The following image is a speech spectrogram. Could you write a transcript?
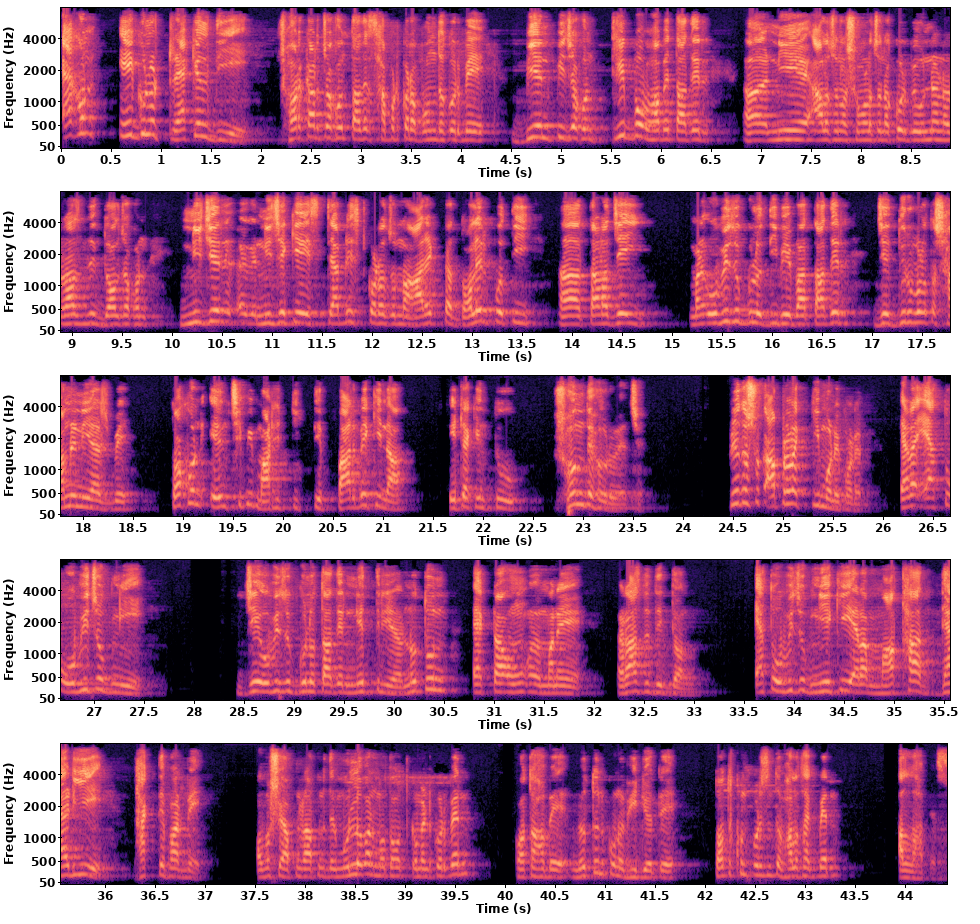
এখন এইগুলো ট্র্যাকেল দিয়ে সরকার যখন তাদের সাপোর্ট করা বন্ধ করবে, বিএনপি যখন তীব্রভাবে তাদের নিয়ে আলোচনা, সমালোচনা করবে অন্যান্য রাজনৈতিক দল যখন নিজের, নিজেকে স্ট্যাবলিশ করার জন্য আরেকটা দলের প্রতি তারা যেই মানে অভিযোগগুলো দিবে বা তাদের যে দুর্বলতা সামনে নিয়ে আসবে, তখন এনসিপি মাঠে টিকতে পারবে কিনা, এটা কিন্তু সন্দেহ রয়েছে। প্রিয় দর্শক, আপনারা কি মনে করেন? এরা এত অভিযোগ নিয়ে, যে অভিযোগগুলো তাদের নেত্রীরা, নতুন একটা মানে রাজনৈতিক দল, এত অভিযোগ নিয়ে কি এরা মাথা দাঁড়িয়ে থাকতে পারবে। অবশ্যই আপনারা আপনাদের মূল্যবান মতামত কমেন্ট করবেন। কথা হবে নতুন কোনো ভিডিওতে। ততক্ষণ পর্যন্ত ভালো থাকবেন। আল্লাহ হাফেজ।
